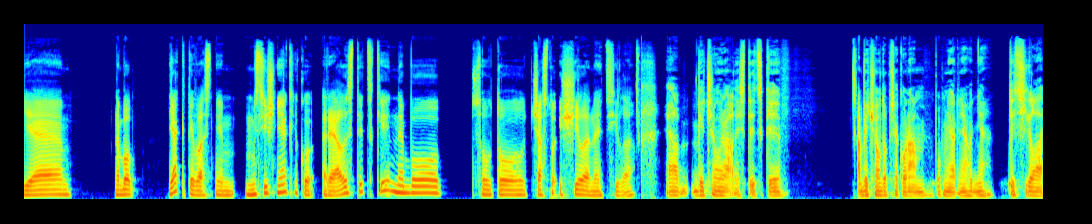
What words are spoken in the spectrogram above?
je, nebo jak ty vlastně, myslíš nějak jako realisticky, nebo jsou to často i šílené cíle? Já většinou realisticky. A většinou to překonám poměrně hodně, ty cíle,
